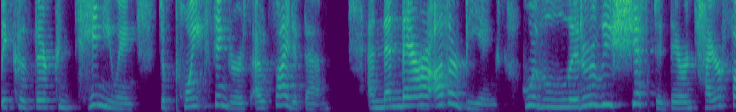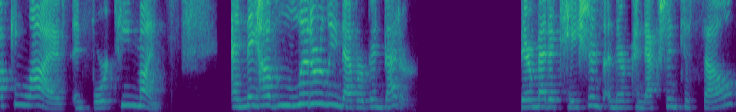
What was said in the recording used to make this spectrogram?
because they're continuing to point fingers outside of them. And then there are other beings who have literally shifted their entire fucking lives in 14 months and they have literally never been better. Their meditations and their connection to self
